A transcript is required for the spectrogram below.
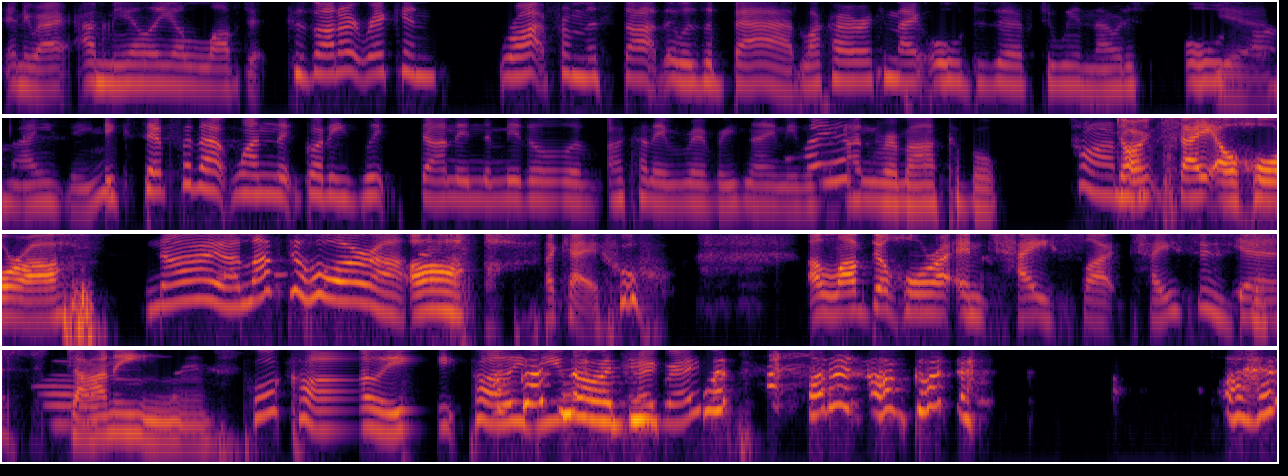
anyway amelia loved it because i don't reckon right from the start there was a bad like i reckon they all deserved to win they were just all Yeah. so amazing Except for that one that got his lips done in the middle of I can't even remember his name. He was Oh, yeah. unremarkable. time Don't say A'Whora. No, I loved A'Whora. Oh, okay. Whew. I loved A'Whora and Tayce. Like Tayce is Yeah. just stunning. Poor Kylie. I've Kylie, got do you no watch idea. Drag Race? What? I don't. I've got. I have.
